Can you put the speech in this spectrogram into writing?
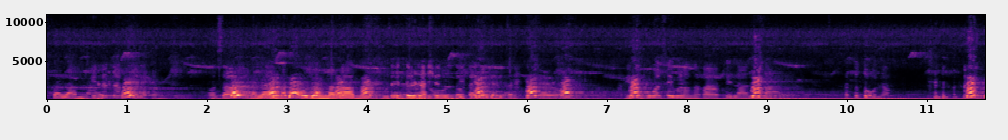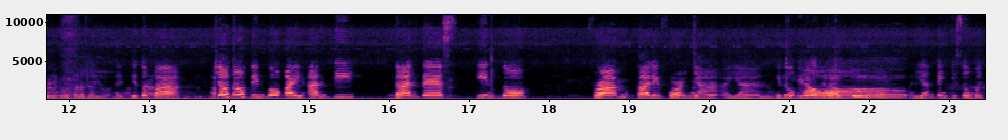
Salamat. Kilala pala kami. O sa ano, Salamat po ng marami. sa international daw tayo. Charot. Dito po kasi walang nakakilala sa Sa totoo lang. totoo talaga yun. Ito pa. Shout out din po kay Auntie Dantes Indo from California. Ayan. Hello po. Hello po. Ayan, thank you so much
